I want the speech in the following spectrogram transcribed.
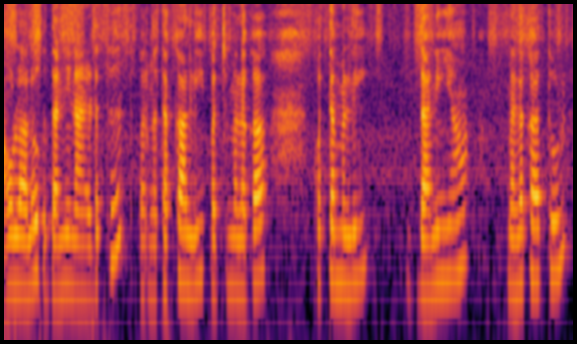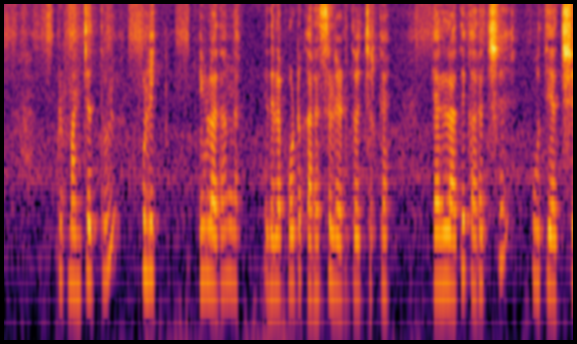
அவ்வளோ அளவுக்கு தண்ணி நான் எடுத்து பாருங்கள் தக்காளி பச்சை மிளகாய் கொத்தமல்லி தனியா மிளகாத்தூள் அப்புறம் மஞ்சத்தூள் புளி இவ்வளோதாங்க இதில் போட்டு கரைசல் எடுத்து வச்சுருக்கேன். எல்லாத்தையும் கரைச்சி ஊற்றியாச்சு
